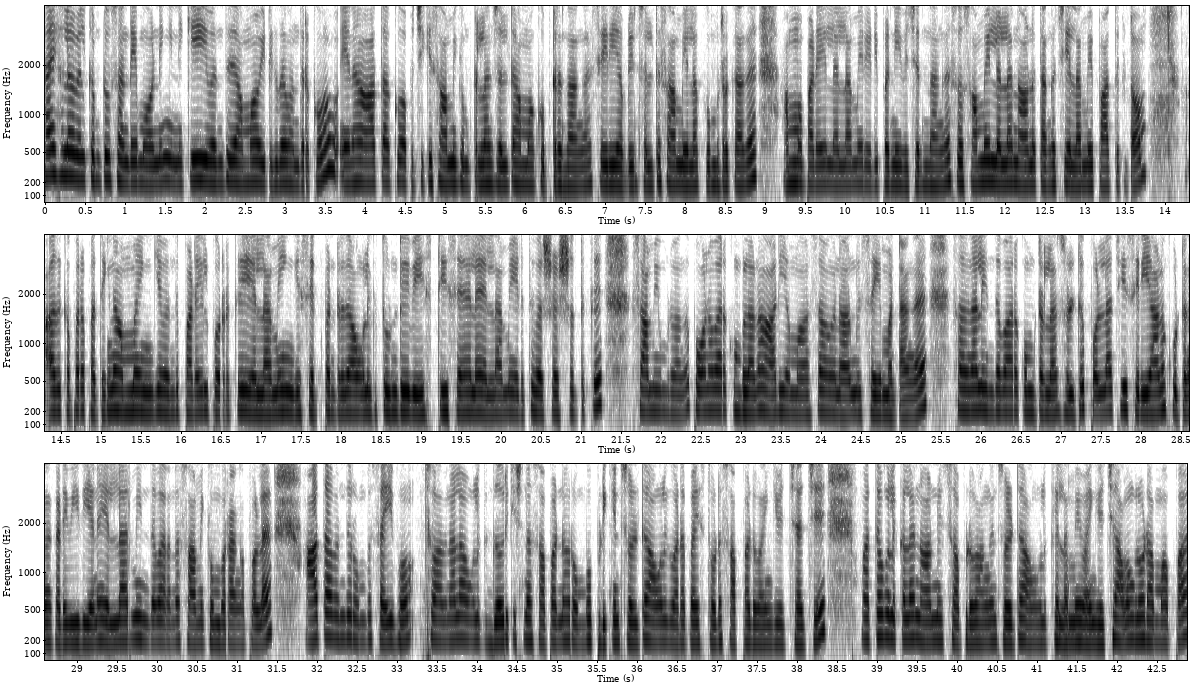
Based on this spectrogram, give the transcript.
Hi hello welcome to Sunday morning இன்றைக்கி வந்து அம்மா வீட்டுக்கு தான் வந்திருக்கோம். ஏன்னா ஆத்தாக்கும் அப்பச்சிக்கு சாமி கும்பிட்டுலாம் சொல்லிட்டு அம்மா கூப்பிட்டுருந்தாங்க. சரி அப்படின்னு சொல்லிட்டு சாமியெல்லாம் கும்பிட்றதுக்காக அம்மா படையல் எல்லாமே ரெடி பண்ணி வச்சுருந்தாங்க. ஸோ சமையலெல்லாம் நானும் தங்கச்சி எல்லாமே பார்த்துக்கிட்டோம். அதுக்கப்புறம் பார்த்திங்கன்னா அம்மா இங்கே வந்து படையல் போடுறதுக்கு எல்லாமே இங்கே செட் பண்ணுறது அவங்களுக்கு துண்டு வேஷ்டி சேலை எல்லாமே எடுத்து வருஷ வருஷத்துக்கு சாமி கும்பிடுவாங்க. போன வாரம் கும்பலானா ஆடி அமாவாசை அவங்க நான்வெஜ் செய்ய மாட்டாங்க. ஸோ அதனால் இந்த வாரம் கும்பிட்டுலான்னு சொல்லிட்டு பொள்ளாச்சி சரியான கூட்டங்க கடை வீதி. ஏன்னா எல்லாருமே இந்த வாரம் தான் சாமி கும்பிட்றாங்க போல். ஆத்தா வந்து ரொம்ப சைவம். ஸோ அதனால் அவங்களுக்கு கௌரி கிருஷ்ணா சாப்பாடுனா ரொம்ப பிடிக்குன்னு சொல்லிட்டு அவங்களுக்கு வடை பாயசத்தோட சாப்பாடு வாங்கி வச்சாச்சு. மற்றவங்களுக்கெல்லாம் நான்வெஜ் சாப்பிடுவாங்கன்னு சொல்லிட்டு அவங்களுக்கு எல்லாமே வாங்கி வச்சு அவங்களோட அம்மா அப்பா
